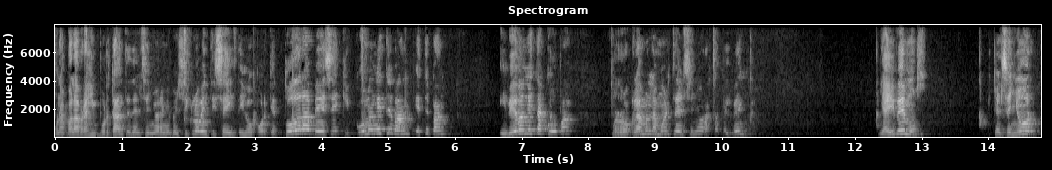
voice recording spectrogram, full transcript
unas palabras importantes del Señor en el versículo 26, dijo, porque todas las veces que coman este pan, este pan y beban esta copa, proclaman la muerte del Señor hasta que Él venga. Y ahí vemos que el Señor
